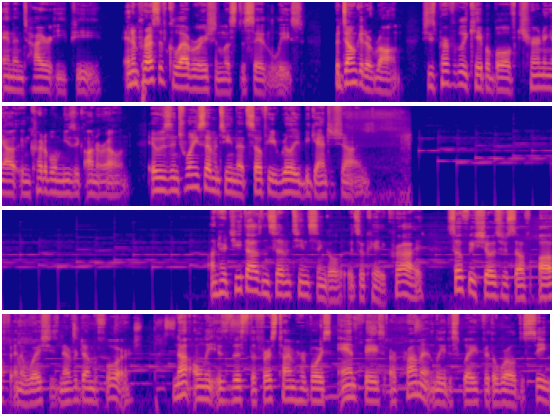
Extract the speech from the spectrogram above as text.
an entire EP. An impressive collaboration list to say the least. But don't get it wrong, she's perfectly capable of churning out incredible music on her own. It was in 2017 that Sophie really began to shine. On her 2017 single, It's Okay to Cry, Sophie shows herself off in a way she's never done before. Not only is this the first time her voice and face are prominently displayed for the world to see,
